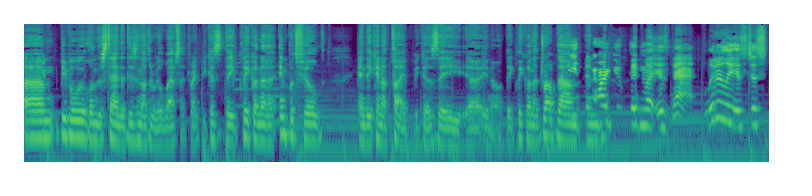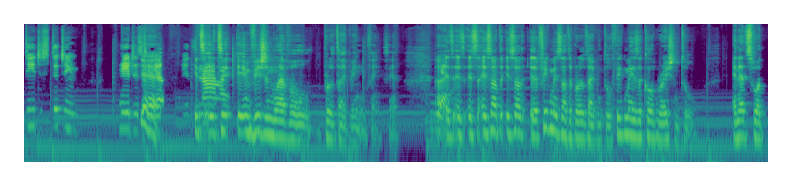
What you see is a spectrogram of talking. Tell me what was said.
um, people will understand that this is not a real website, right? Because they click on an input field and they cannot type because they, uh, you know, they click on a drop down and argue Figma is that literally it's just stitch, stitching pages yeah, together. It's, it's, not... it's InVision level prototyping things. Yeah, yeah. Uh, it's, it's, it's not it's not uh, Figma is not a prototyping tool. Figma is a collaboration tool, and that's what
